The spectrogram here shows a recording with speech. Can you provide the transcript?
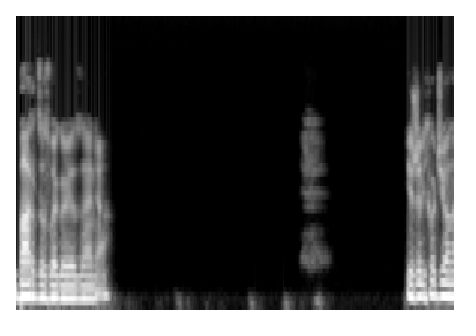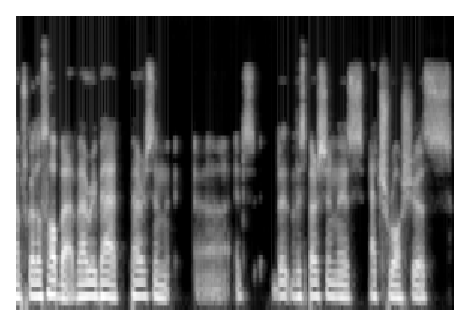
bardzo złego jedzenia. Jeżeli chodzi o na przykład osobę, very bad person, uh, it's this person is atrocious,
